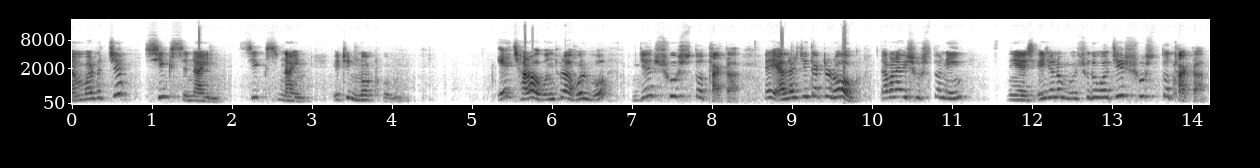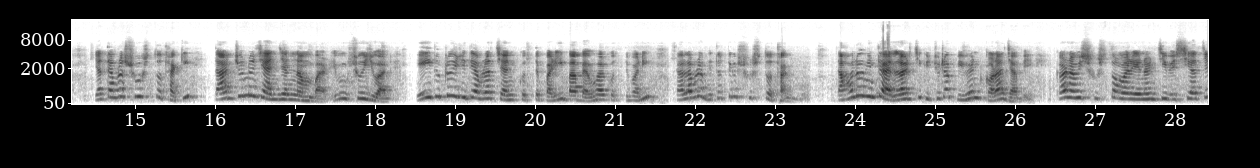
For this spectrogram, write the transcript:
নাম্বার হচ্ছে সিক্স নাইন সিক্স নাইন এটি নোট করুন। এছাড়াও বন্ধুরা বলব যে সুস্থ থাকা। এই অ্যালার্জি তো একটা রোগ, তার মানে আমি সুস্থ নেই। এই জন্য শুধু বলছি সুস্থ থাকা, যাতে আমরা সুস্থ থাকি, তার জন্য যে অ্যাঞ্জেল নাম্বার এবং সুইচ ওয়ার্ড, এই দুটোই যদি আমরা চ্যান করতে পারি বা ব্যবহার করতে পারি, তাহলে আমরা ভেতর থেকে সুস্থ থাকব। তাহলেও কিন্তু অ্যালার্জি কিছুটা প্রিভেন্ট করা যাবে। কারণ আমি সুস্থ, আমার এনার্জি বেশি আছে,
